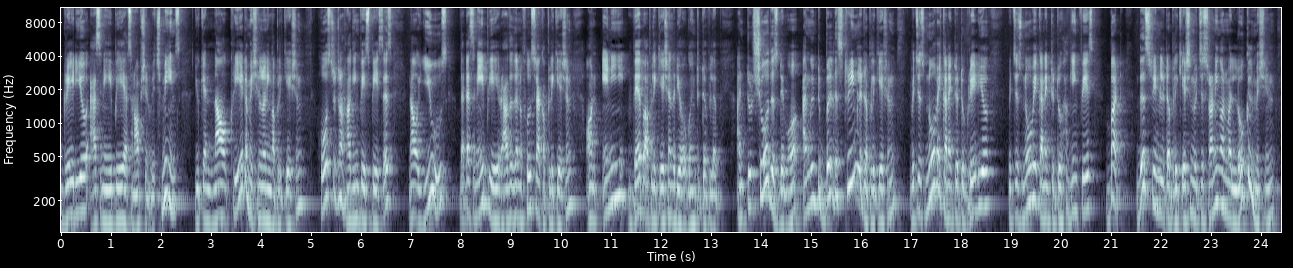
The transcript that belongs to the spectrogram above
Gradio as an API as an option, which means you can now create a machine learning application, host it on Hugging Face Spaces, now use that as an API rather than a full stack application on any web application that you are going to develop. And to show this demo, I'm going to build a Streamlit application, which is no way connected to Gradio, which is no way connected to Hugging Face, but this Streamlit application, which is running on my local machine,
